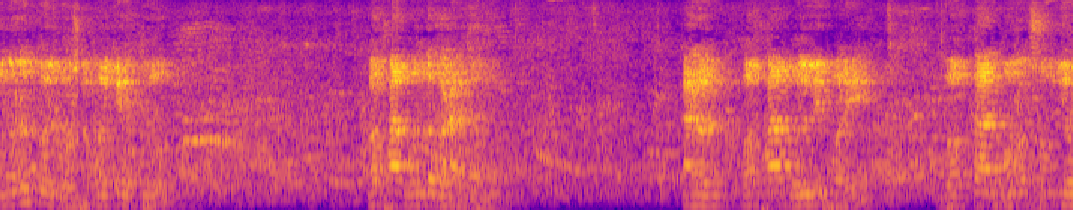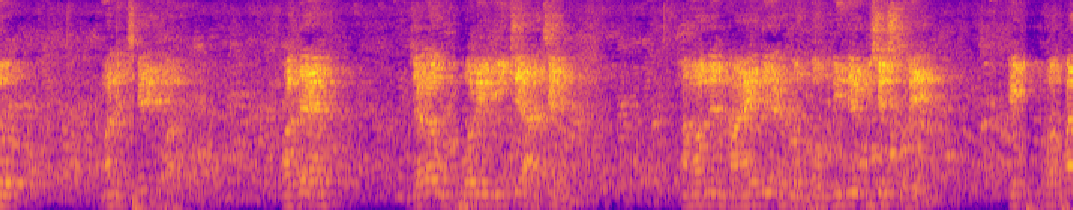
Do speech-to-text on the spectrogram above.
অনুরোধ করব সকলকে একটু কথা বন্ধ করার জন্য। কারণ কথা বললে পরে বক্তার মনোসংযোগ মানে ছেদ হয়। অতএব যারা উপরে নিচে আছেন, আমাদের মায়েদের এবং ভগ্নীদের বিশেষ করে একটু কথা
